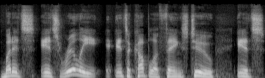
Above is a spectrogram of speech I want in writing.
But it's it's really it's a couple of things too. It's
